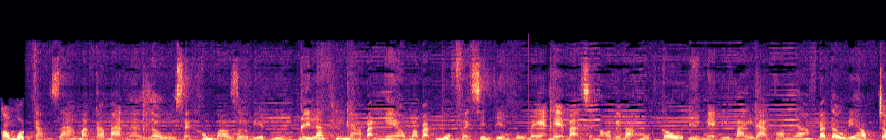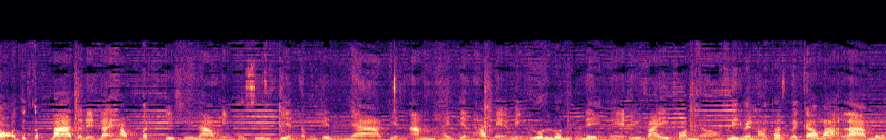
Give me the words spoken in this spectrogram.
có một cảm giác mà các bạn nhà giàu sẽ không bao giờ biết được. Đấy là khi nhà bạn nghèo mà bạn buộc phải xin tiền bố mẹ mẹ bạn sẽ nói với bạn một câu, để mẹ đi vay đã con nhá. Bắt đầu đi học trọ từ cấp 3 cho đến đại học, bất kỳ khi nào mình phải xin tiền đóng tiền nhà, tiền ăn hay tiền học, mẹ mình luôn luôn để mẹ đi vay con nhá. Mình phải nói thật với các bạn là một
